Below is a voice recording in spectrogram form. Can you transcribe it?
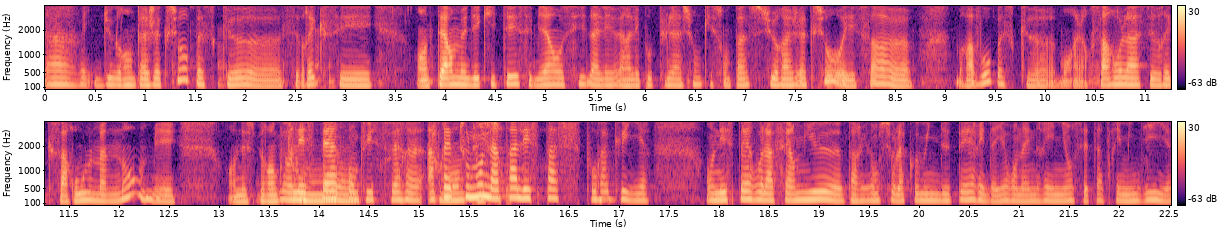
Ah oui. du Grand Ajaccio, parce que euh, c'est vrai que c'est en termes d'équité, c'est bien aussi d'aller vers les populations qui sont pas sur Ajaccio, et ça, euh, bravo, parce que bon, alors ça roule, là, c'est vrai que ça roule maintenant, mais en espérant que On tout espère qu'on puisse faire. euh, Après, tout le monde puisse- n'a pas l'espace pour accueillir. on espère voilà, faire mieux, par exemple, sur la commune de Père. Et d'ailleurs, on a une réunion cet après-midi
